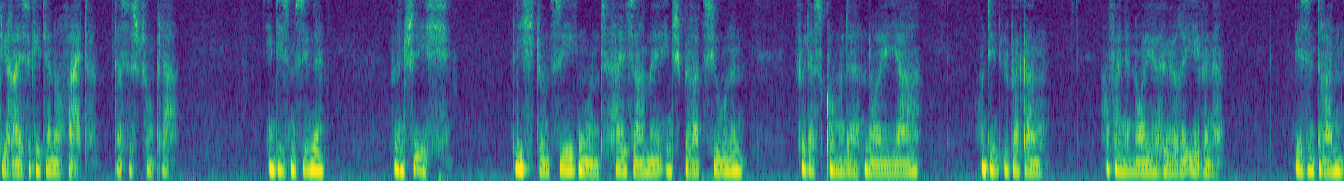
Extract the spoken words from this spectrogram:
die Reise geht ja noch weiter, das ist schon klar. In diesem Sinne wünsche ich Licht und Segen und heilsame Inspirationen für das kommende neue Jahr und den Übergang auf eine neue höhere Ebene. Wir sind dran,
